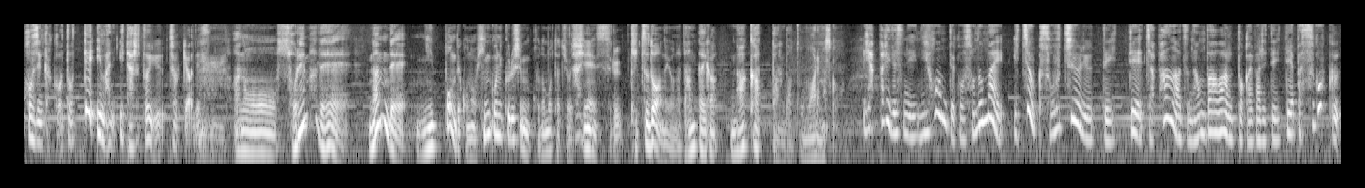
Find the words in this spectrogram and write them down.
法人格を取って今に至るという状況です。あのそれまでなんで日本でこの貧困に苦しむ子どもたちを支援するキッズドアのような団体がなかったんだと思われますか、やっぱりですね日本ってこうその前一億総中流って言ってジャパンアズナンバーワンとか言われていてやっぱすごく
